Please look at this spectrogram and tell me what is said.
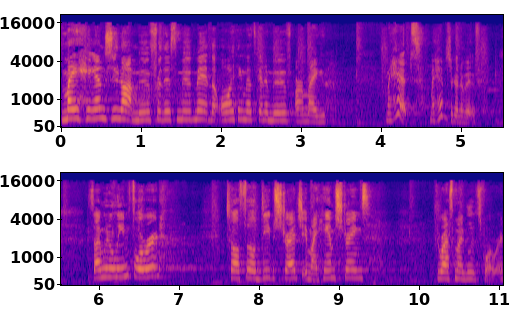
My hands do not move for this movement. The only thing that's gonna move are my, my hips. My hips are gonna move. So I'm gonna lean forward until I feel a deep stretch in my hamstrings, thrust my glutes forward.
